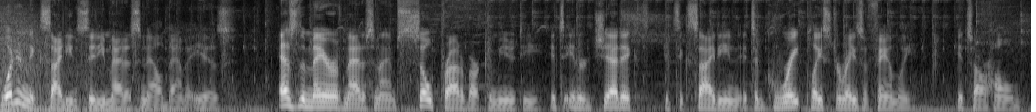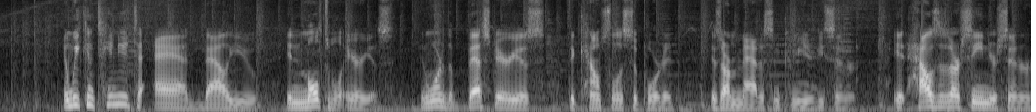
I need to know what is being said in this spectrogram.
What an exciting city Madison, Alabama is. As the mayor of Madison, I am so proud of our community. It's energetic, it's exciting, it's a great place to raise a family. It's our home. And we continue to add value in multiple areas. And one of the best areas the council has supported is our Madison Community Center. It houses our senior center,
